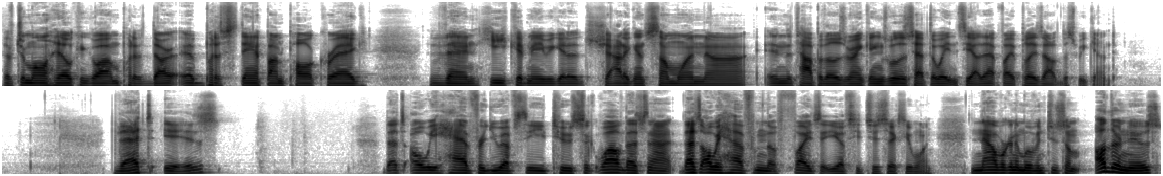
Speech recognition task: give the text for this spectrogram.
If Jamal Hill can go out and put a dark, uh, put a stamp on Paul Craig, then he could maybe get a shot against someone uh, in the top of those rankings. We'll just have to wait and see how that fight plays out this weekend. That is that's all we have for UFC 260. Well, that's not. That's all we have from the fights at UFC 261. Now we're going to move into some other news.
